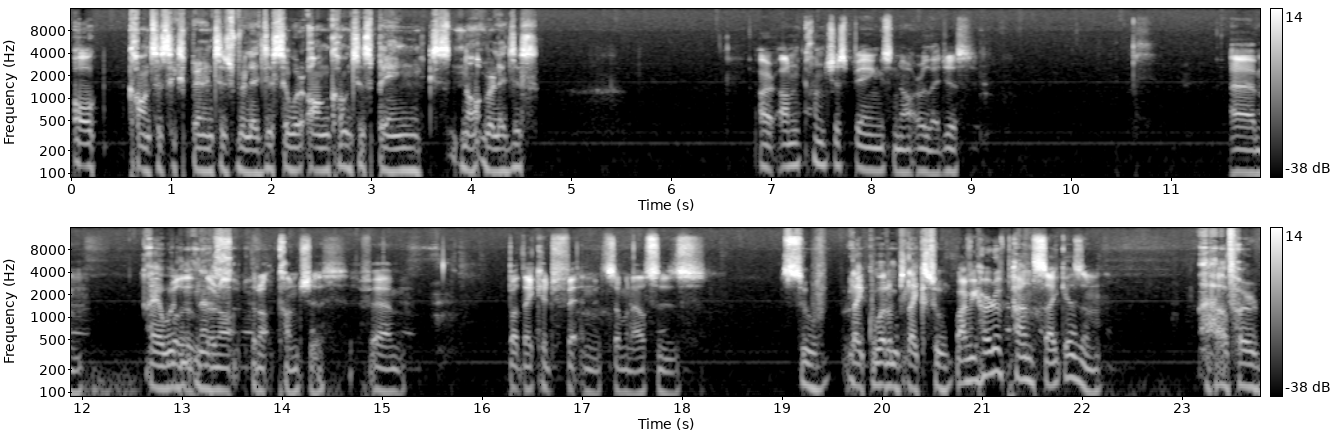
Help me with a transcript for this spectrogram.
all conscious experiences religious, so we're unconscious beings not religious? Are unconscious beings not religious? Um. I Well, wouldn't they're necess- not. They're not conscious. If, um. But they could fit in someone else's. So like what I'm like so have you heard of panpsychism? I have heard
